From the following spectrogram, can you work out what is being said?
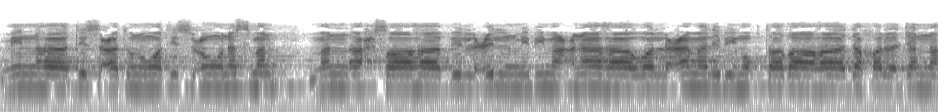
منها تسعة وتسعون اسما من أحصاها بالعلم بمعناها والعمل بمقتضاها دخل الجنة.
